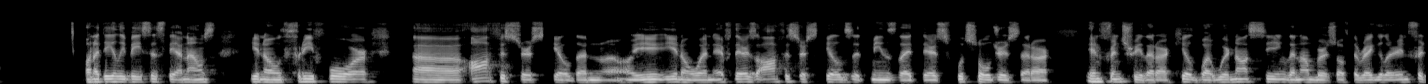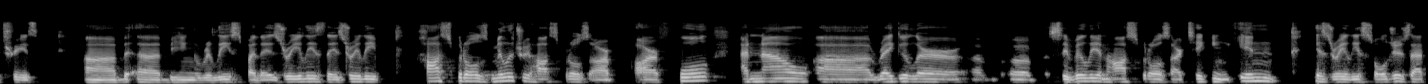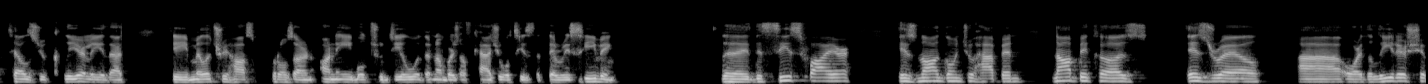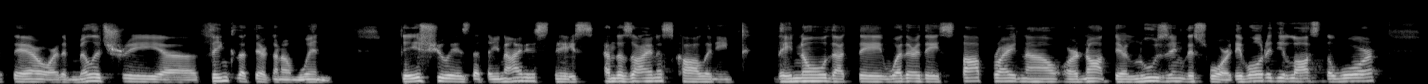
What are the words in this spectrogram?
On a daily basis, they announce, you know, three, four uh, officers killed, and uh, you, you, know, and if there's officers killed, it means that there's foot soldiers that are infantry that are killed, but we're not seeing the numbers of the regular infantries uh, uh, being released by the Israelis. The Israeli hospitals, military hospitals, are are full, and now uh, regular uh, uh, civilian hospitals are taking in Israeli soldiers. That tells you clearly that the military hospitals are unable to deal with the numbers of casualties that they're receiving. The the ceasefire is not going to happen, not because Israel uh, or the leadership there or the military uh, think that they're going to win. The issue is that the United States and the Zionist colony, they know that they whether they stop right now or not, they're losing this war. They've already lost the war.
